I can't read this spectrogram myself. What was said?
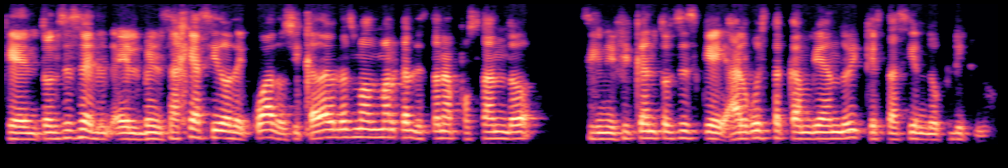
que entonces el, mensaje ha sido adecuado. Si cada vez más marcas le están apostando, significa entonces que algo está cambiando y que está haciendo clic, ¿no?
